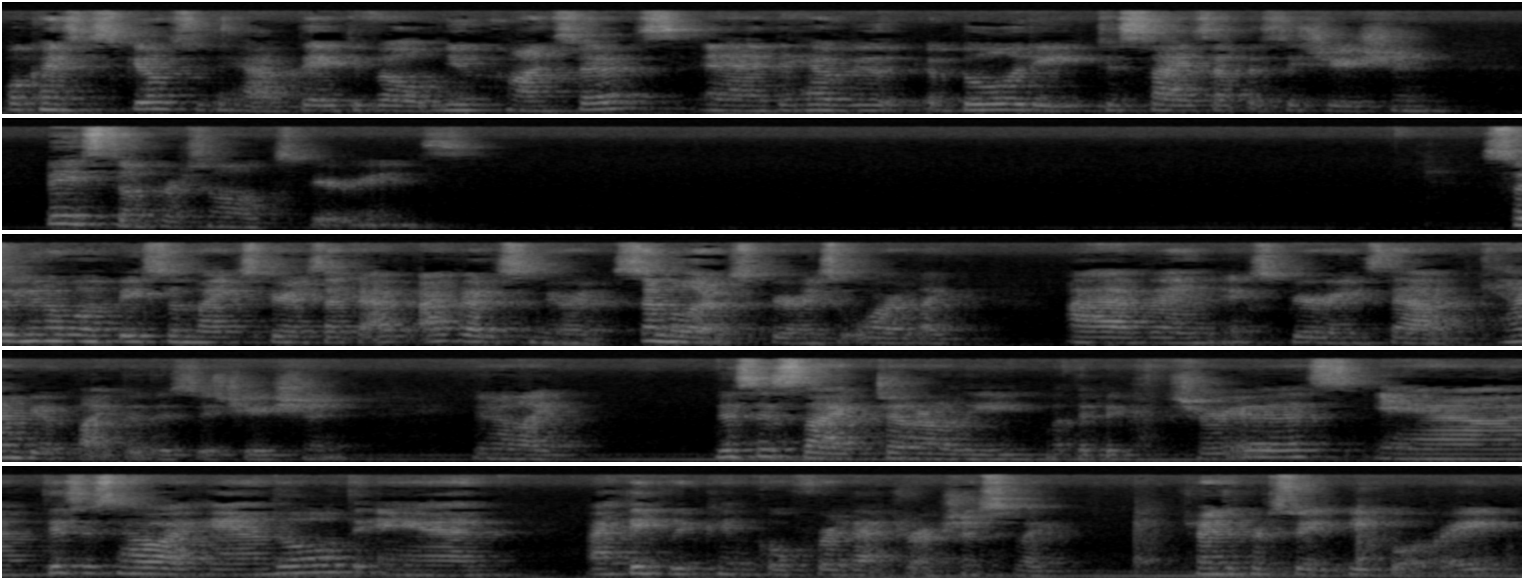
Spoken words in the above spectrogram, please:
what kinds of skills do they have? They develop new concepts and they have the ability to size up a situation based on personal experience. so you know what? Based on my experience, like I've, I've got a similar similar experience, or like I have an experience that can be applied to this situation. You know, like this is like generally what the big picture is, and this is how I handled, and I think we can go for that direction. So like trying to persuade people, right,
